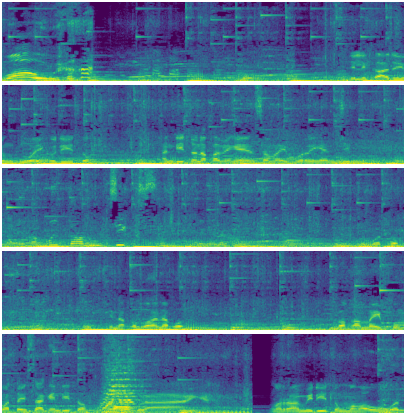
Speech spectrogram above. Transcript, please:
Wow! Delikado yung buhay ko dito. Andito na kami ngayon sa may Burayan Gym. Ayun na boy, daming chicks. Ayun na. Ano ba to? Kinakabahan ako. Baka may pumatay sa akin dito. Joke lang. Marami ditong mga uwat.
